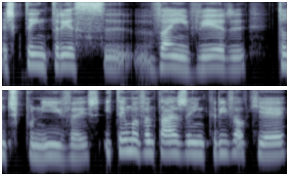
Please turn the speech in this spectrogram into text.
As que têm interesse vêm ver, estão disponíveis e tem uma vantagem incrível que é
